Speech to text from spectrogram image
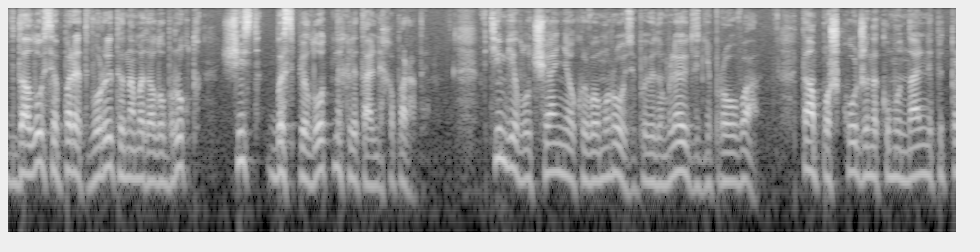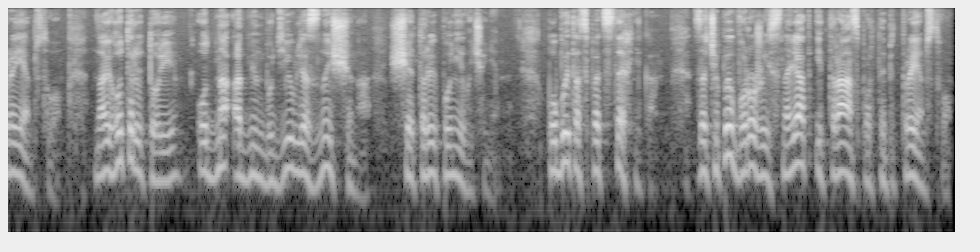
вдалося перетворити на металобрухт 6 безпілотних літальних апаратів. Втім, є влучання у Кривому Розі, повідомляють з Дніпроова. Там пошкоджене комунальне підприємство. На його території одна адмінбудівля знищена, ще три понівечені. Побита спецтехніка. Зачепив ворожий снаряд і транспортне підприємство.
